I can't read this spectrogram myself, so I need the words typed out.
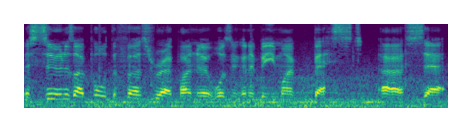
as soon as I pulled the first rep, I knew it wasn't going to be my best uh, set.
